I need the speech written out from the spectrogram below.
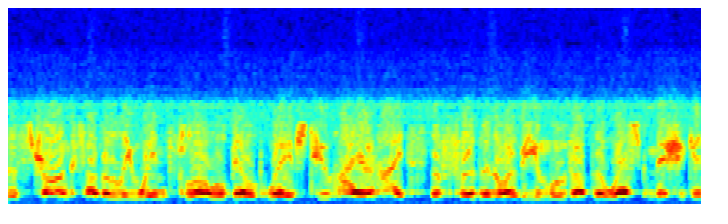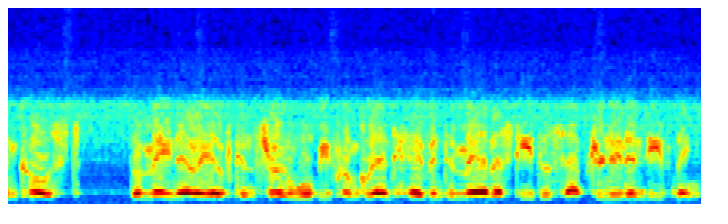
The strong southerly wind flow will build waves to higher heights the further north you move up the west Michigan coast. The main area of concern will be from Grand Haven to Manistee this afternoon and evening.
